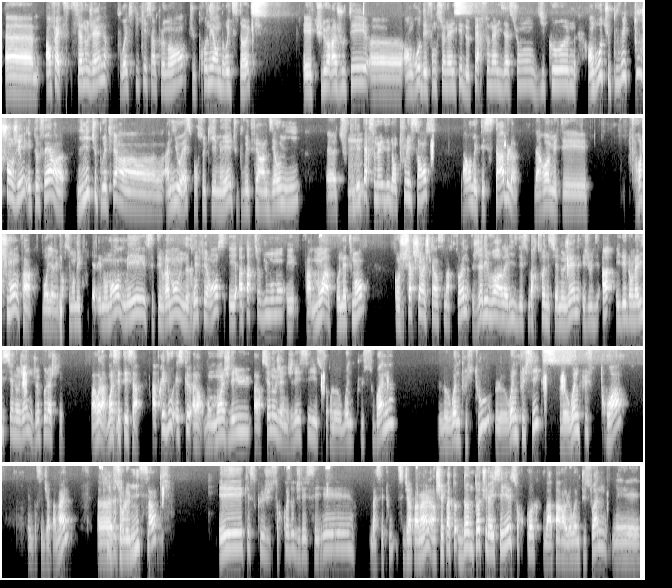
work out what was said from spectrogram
Euh, en fait, Cyanogen, pour expliquer simplement, tu prenais Android stock et tu lui rajoutais euh, en gros des fonctionnalités de personnalisation, d'icônes. En gros, tu pouvais tout changer et te faire, euh, limite, tu pouvais te faire un, un, iOS pour ceux qui aimaient, tu pouvais te faire un Xiaomi, tu pouvais mhm. personnaliser dans tous les sens. La ROM était stable, la ROM était franchement, enfin, bon, il y avait forcément des coups à des moments, mais c'était vraiment une référence. Et à partir du moment, et enfin, moi, honnêtement, quand je cherchais à acheter un smartphone, j'allais voir la liste des smartphones cyanogènes et je me dis ah, il est dans la liste cyanogène, je peux l'acheter. voilà, moi c'était ça. Après vous, est-ce que alors bon, moi je l'ai eu alors cyanogène, je l'ai essayé sur le OnePlus One, le OnePlus 2, le OnePlus X, le OnePlus 3. Et bon, c'est déjà pas mal. Euh, sur le Mi 5. Et qu'est-ce que sur quoi d'autre je l'ai essayé? Bah, c'est tout, c'est déjà pas mal. Alors, je sais pas, Dom, toi, tu l'as essayé sur quoi? Bah, À part le OnePlus One, mais.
